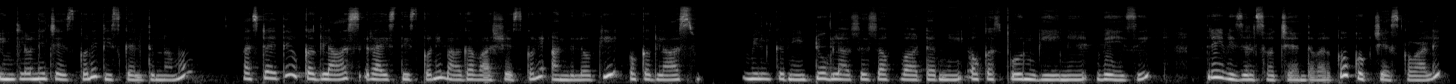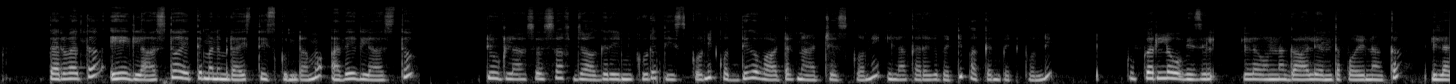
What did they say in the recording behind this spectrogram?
ఇంట్లోనే చేసుకొని తీసుకెళ్తున్నాము. ఫస్ట్ అయితే ఒక గ్లాస్ రైస్ తీసుకొని బాగా వాష్ చేసుకొని అందులోకి ఒక గ్లాస్ మిల్క్ని టూ గ్లాసెస్ ఆఫ్ వాటర్ని ఒక స్పూన్ గీని వేసి త్రీ విజిల్స్ వచ్చేంత వరకు కుక్ చేసుకోవాలి. తర్వాత ఏ గ్లాస్తో అయితే మనం రైస్ తీసుకుంటామో అదే గ్లాస్తో టూ గ్లాసెస్ ఆఫ్ జాగరీని కూడా తీసుకొని కొద్దిగా వాటర్ని యాడ్ చేసుకొని ఇలా కరగబెట్టి పక్కన పెట్టుకోండి. కుక్కర్లో విజిల్లో ఉన్న గాలి అంతా పోయినాక ఇలా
